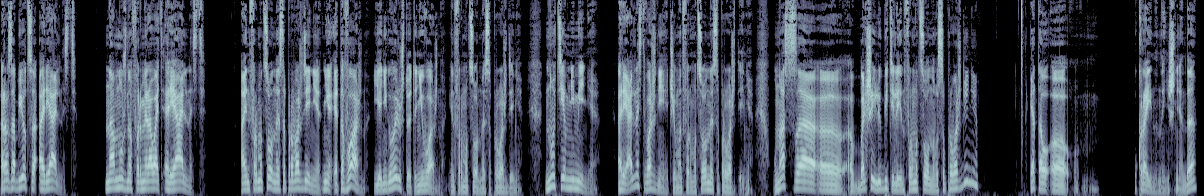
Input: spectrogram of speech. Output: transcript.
разобьется о реальность. Нам нужно формировать реальность. А информационное сопровождение, не, это важно. Я не говорю, что это не важно, информационное сопровождение. Но тем не менее, реальность важнее, чем информационное сопровождение. У нас э, э, большие любители информационного сопровождения. Это э, Украина нынешняя, да,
